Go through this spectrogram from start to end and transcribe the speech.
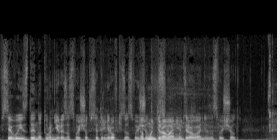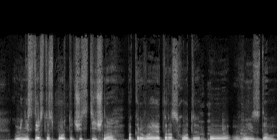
все выезды на турниры за свой счет, все тренировки за свой счет, Обмундирование. обмундирование за свой счет. Министерство спорта частично покрывает расходы по выездам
